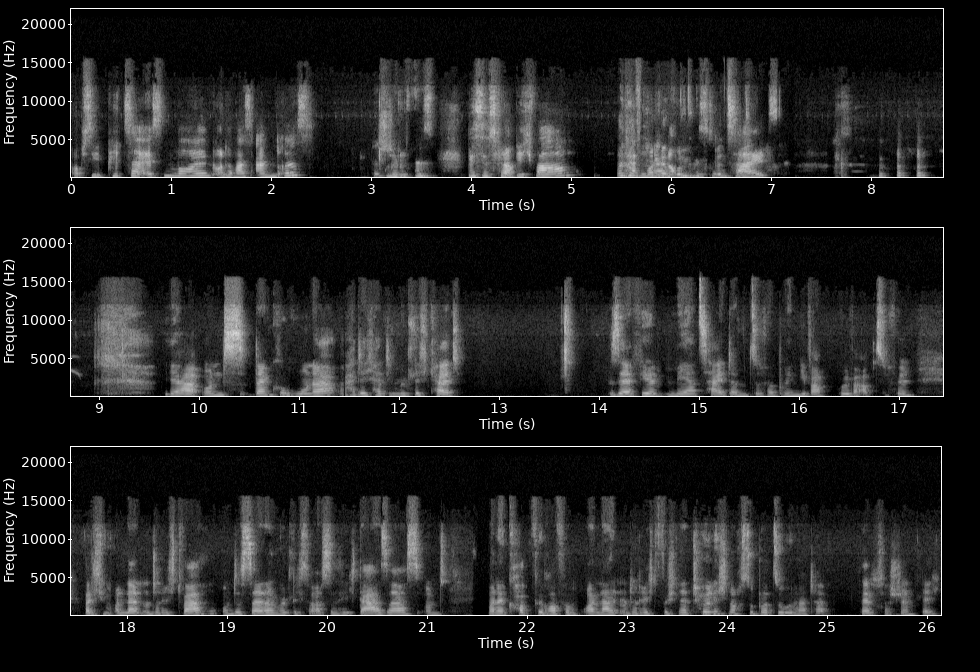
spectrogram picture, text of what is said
ob sie Pizza essen wollen oder was anderes. Bis es, bis, es, fertig war, und hatte ich ja noch ein bisschen Zeit. ja, und dank Corona hatte ich halt die Möglichkeit, sehr viel mehr Zeit damit zu verbringen, die Waffenpulver abzufüllen, weil ich im Online-Unterricht war und es sah dann wirklich so aus, dass ich da saß und meine Kopfhörer vom Online-Unterricht, wo ich natürlich noch super zugehört habe, selbstverständlich,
